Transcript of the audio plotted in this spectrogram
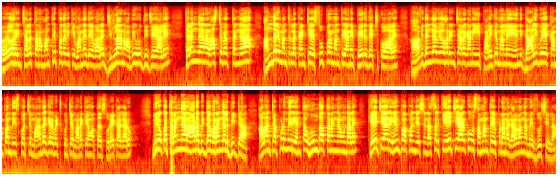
వ్యవహరించాలి. తన మంత్రి పదవికి వన్నెదేవాలి జిల్లాను అభివృద్ధి చేయాలి. తెలంగాణ రాష్ట్ర వ్యాప్తంగా అందరి మంత్రుల కంటే సూపర్ మంత్రి అనే పేరు తెచ్చుకోవాలి. ఆ విధంగా వ్యవహరించాలి. కానీ ఈ పలికి మళ్ళీ ఏంది? గాలిపోయే కంపని తీసుకొచ్చి మన దగ్గర పెట్టుకుంటే మనకేమవుతుంది సురేఖ గారు? మీరు ఒక తెలంగాణ ఆడబిడ్డ వరంగల్ బిడ్డ. అలాంటప్పుడు మీరు ఎంత హూందాతనంగా ఉండాలి? కేటీఆర్ ఏం పాపం చేసిండు? అసలు కేటీఆర్కు సమంత ఎప్పుడన్నా గర్వంగా మీరు చూసిల్లా?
